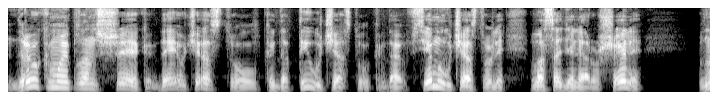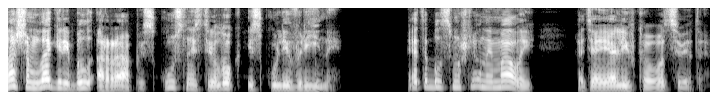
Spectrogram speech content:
Друг мой планше, когда я участвовал, когда ты участвовал, когда все мы участвовали в осаде Ля-Рушеля, в нашем лагере был араб, искусный стрелок из кулеврины. Это был смышленый малый, хотя и оливкового цвета.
